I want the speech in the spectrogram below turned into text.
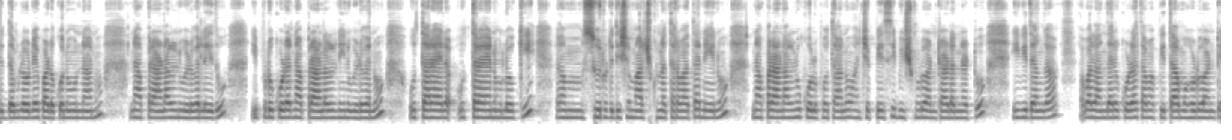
యుద్ధంలోనే పడుకొని ఉన్నాను. నా ప్రాణాలను విడవలేదు. ఇప్పుడు కూడా నా ప్రాణాలు నేను విడవను. ఉత్తరాయణ ఉత్తరాయణంలోకి సూర్యుడి దిశ మార్చుకున్న తర్వాత నేను నా ప్రాణాలను కోల్పోతాను అని చెప్పేసి భీష్ముడు అంటాడన్నట్టు ఈ విధంగా వాళ్ళందరూ కూడా తమ పితామహుడు అంటే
